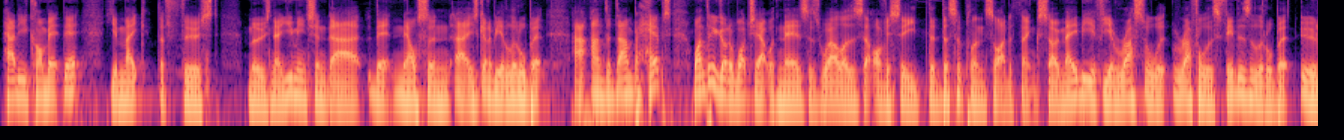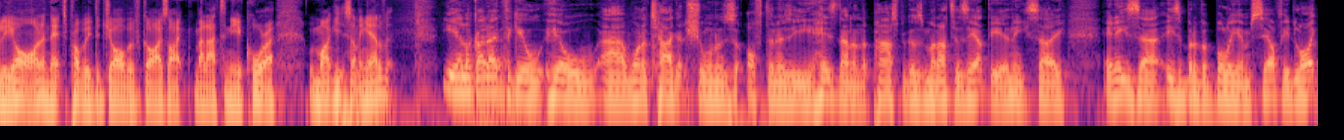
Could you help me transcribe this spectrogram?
How do you combat that? You make the first moves. Now, you mentioned uh, that Nelson is going to be a little bit underdone, perhaps. One thing you've got to watch out with Naz as well is obviously the discipline side of things. So maybe if you rustle, ruffle his feathers a little bit early on, and that's probably the job of guys like Marata Niukore, we might get something out of it. Yeah, look, I don't think he'll he'll uh, want to target Shaun as often as he has done in the past because Marata's out there, isn't he? So, and he's uh, he's a bit of a bully himself. He'd like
